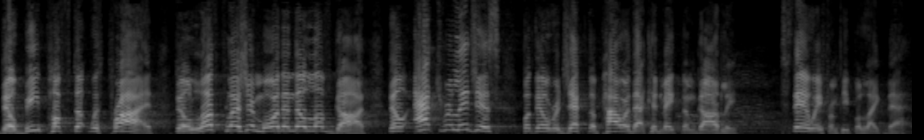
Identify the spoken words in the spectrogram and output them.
They'll be puffed up with pride. They'll love pleasure more than they'll love God. They'll act religious, but they'll reject the power that could make them godly. Stay away from people like that.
